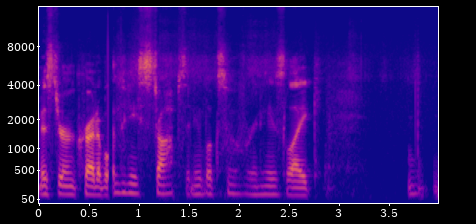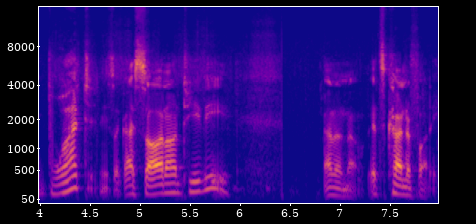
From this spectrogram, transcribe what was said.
mr incredible. And then he stops and he looks over and he's like what? And he's like i saw it on tv i don't know it's kind of funny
